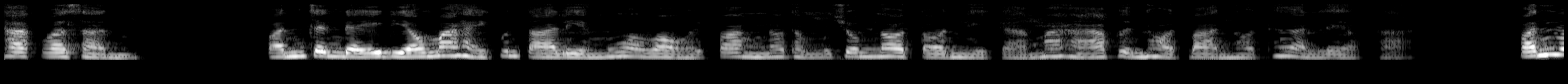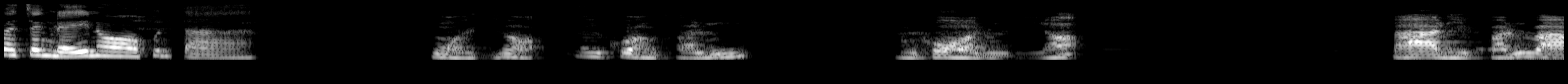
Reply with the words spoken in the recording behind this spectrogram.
คักว่าสันฝันจังใดเดี๋ยวมาให้คุณตาเลี้ยงงัวเว้าให้ฟังเนาะท่านผู้ชมเนาะตอนนี้ก็มาหาเพิ่นฮอดบ้านฮอดเฮือนแล้วค่ะฝันว่าจังใดเนาะคุณตา หวยเนาะในความฝันเมื่อก่อนนี่เนาะ ตานี่ฝันว่า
